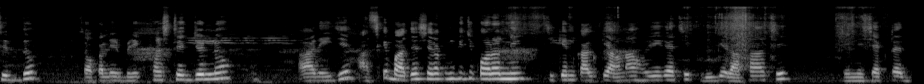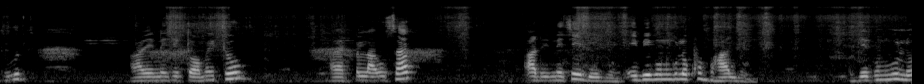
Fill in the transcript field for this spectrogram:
সেদ্ধ সকালের ব্রেকফাস্টের জন্য। আর এই যে আজকে বাজার সেরকম কিছু করার নেই চিকেন কালকে আনা হয়ে গেছে ফ্রিজে রাখা আছে এনেছে একটা দুধ আর এনেছে টমেটো আর একটা লাউ শাক। আর এনেছে এই বেগুন। এই বেগুনগুলো খুব ভালো। বেগুনগুলো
